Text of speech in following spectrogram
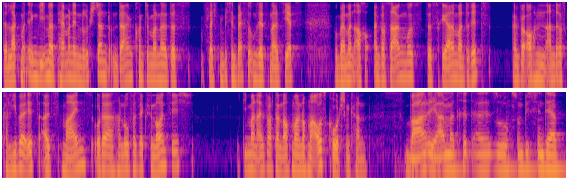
da lag man irgendwie immer permanent im Rückstand und dann konnte man halt das vielleicht ein bisschen besser umsetzen als jetzt. Wobei man auch einfach sagen muss, dass Real Madrid einfach auch ein anderes Kaliber ist als Mainz oder Hannover 96 die man einfach dann auch mal nochmal auscoachen kann. War Real Madrid also so ein bisschen der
